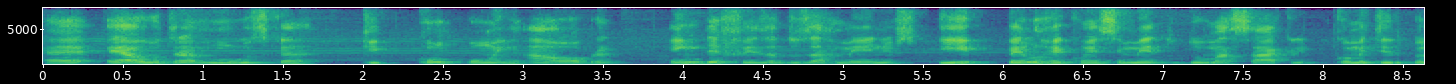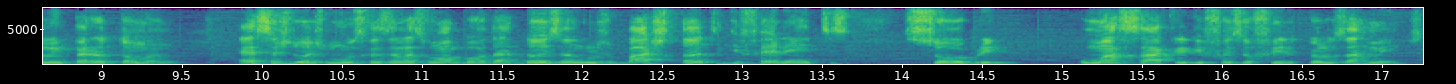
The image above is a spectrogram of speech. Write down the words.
é, é a outra música que compõe a obra em defesa dos armênios e pelo reconhecimento do massacre cometido pelo Império Otomano. Essas duas músicas elas vão abordar dois ângulos bastante diferentes sobre o massacre que foi sofrido pelos armênios.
